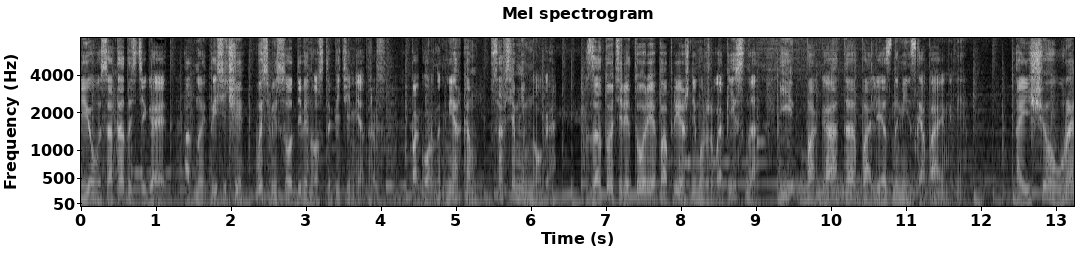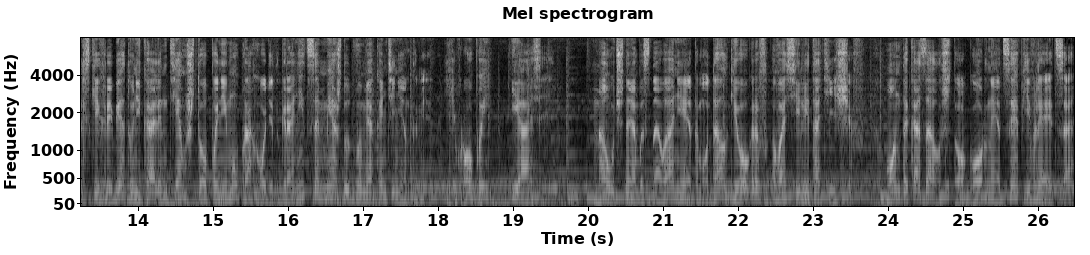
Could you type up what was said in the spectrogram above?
Ее высота достигает 1895 метров. По горным меркам совсем немного. Зато территория по-прежнему живописна и богата полезными ископаемыми. А еще Уральский хребет уникален тем, что по нему проходит граница между двумя континентами – Европой и Азией. Научное обоснование этому дал географ Василий Татищев. Он доказал, что горная цепь является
